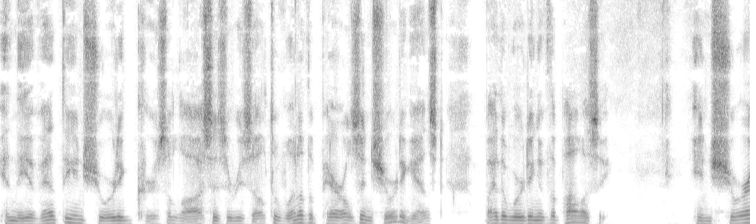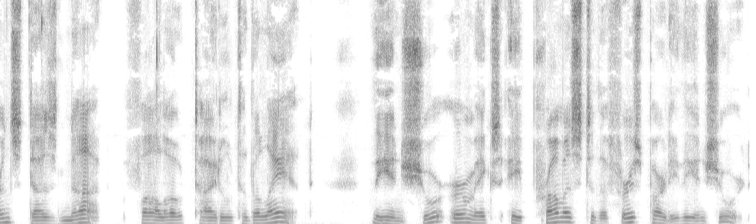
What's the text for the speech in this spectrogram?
in the event the insured incurs a loss as a result of one of the perils insured against by the wording of the policy. Insurance does not follow title to the land. The insurer makes a promise to the first party, the insured,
